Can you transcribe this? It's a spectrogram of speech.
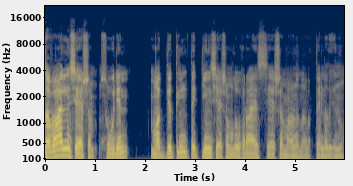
സവാലിന് ശേഷം സൂര്യൻ മദ്യത്തിൽ തെറ്റിയതിനു ശേഷം ലുഹറായ ശേഷമാണ് നടത്തേണ്ടത് എന്നും.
